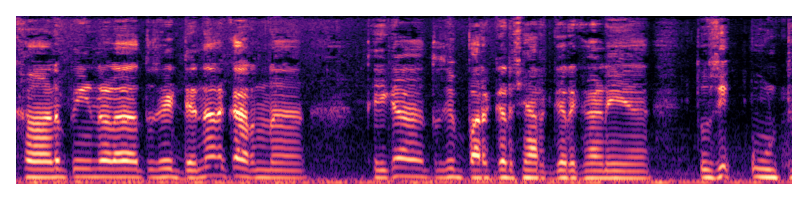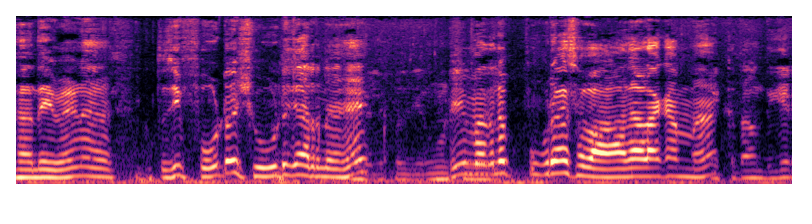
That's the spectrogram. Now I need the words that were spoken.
ਖਾਣ ਪੀਣ ਵਾਲਾ ਤੁਸੀਂ ਡਿਨਰ ਕਰਨਾ ਠੀਕ ਆ ਤੁਸੀਂ 버ਗਰ ਸ਼ਰਗਰ ਖਾਣੇ ਆ ਤੁਸੀਂ ਊਂਠਾਂ ਦੇ ਬਹਿਣਾ ਤੁਸੀਂ ਫੋਟੋ ਸ਼ੂਟ ਕਰਨਾ ਹੈ? ਵੀ ਮਤਲਬ ਪੂਰਾ ਸਵਾਦ ਵਾਲਾ ਕੰਮ ਆ। ਇੱਕ ਤਾਂ ਹੁੰਦੀ ਹੈ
